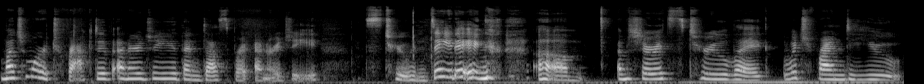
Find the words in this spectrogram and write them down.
much more attractive energy than desperate energy. It's true in dating. Um, I'm sure it's true. Like, which friend do you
